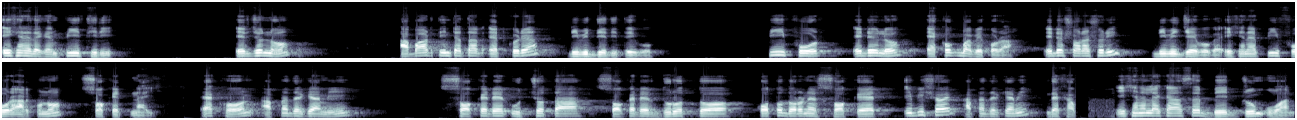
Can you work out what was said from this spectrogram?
এখানে দেখেন পি থ্রি এর জন্য আবার তিনটা তার অ্যাড করে ডিবিট দিয়ে দিতে হইব। পি ফোর এটা হলো এককভাবে করা। এটা সরাসরি ডিবি ডিবিট যাইবগা এখানে পি ফোর আর কোনো সকেট নাই। এখন আপনাদেরকে আমি সকেটের উচ্চতা, সকেটের দূরত্ব, কত ধরনের সকেট, এ বিষয়ে আপনাদেরকে আমি দেখাবো। এখানে লেখা আছে বেডরুম ওয়ান।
